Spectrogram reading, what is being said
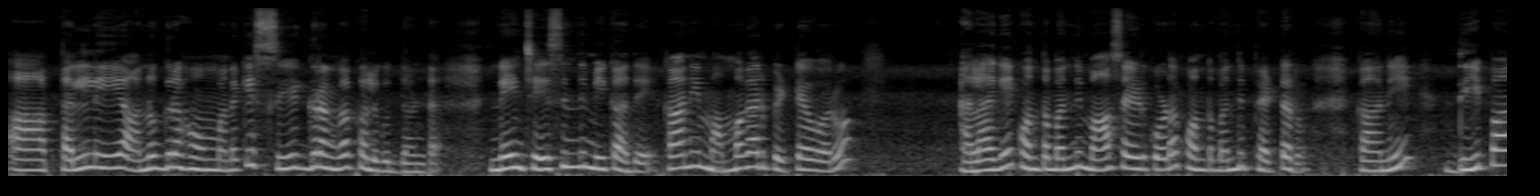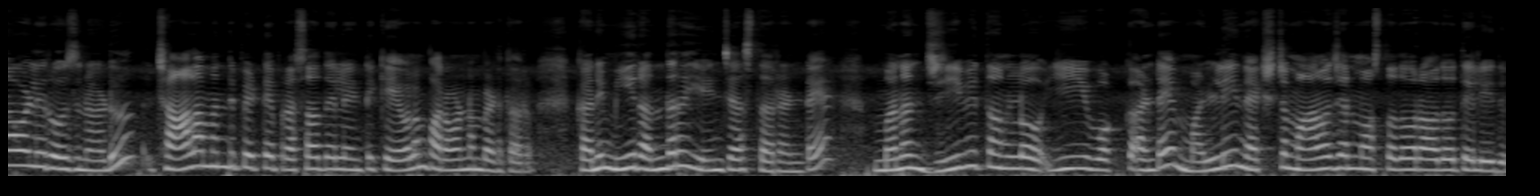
ఆ తల్లి అనుగ్రహం మనకి శీఘ్రంగా కలుగుద్దంట. నేను చేసింది మీకు అదే. కానీ మా అమ్మగారు పెట్టేవారు అలాగే కొంతమంది మా సైడ్ కూడా కొంతమంది పెట్టరు. కానీ దీపావళి రోజు నాడు చాలామంది పెట్టే ప్రసాదాలు ఏంటి? కేవలం పరవణం పెడతారు. కానీ మీరందరూ ఏం చేస్తారంటే మనం జీవితంలో ఈ ఒక్క అంటే మళ్ళీ నెక్స్ట్ మానవ జన్మ వస్తుందో రాదో తెలియదు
